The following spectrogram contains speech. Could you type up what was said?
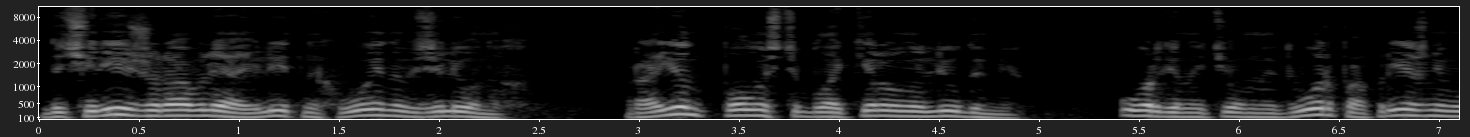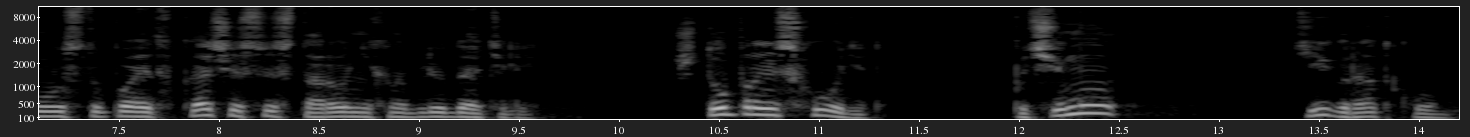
дочерей журавля, элитных воинов зеленых. Район полностью блокирован людами. Орден и Темный двор по-прежнему выступают в качестве сторонних наблюдателей. Что происходит? Почему Тигратком?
